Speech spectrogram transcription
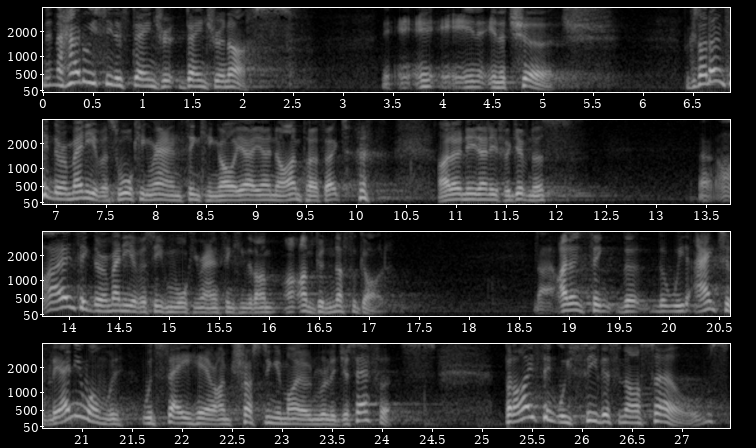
Now, how do we see this danger, danger in us, in, in, in, a church? Because I don't think there are many of us walking around thinking, oh, yeah, yeah, no, I'm perfect. I don't need any forgiveness. I don't think there are many of us even walking around thinking that I'm, I'm good enough for God. I don't think that, that we'd actively, anyone would, would say here, I'm trusting in my own religious efforts. But I think we see this in ourselves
